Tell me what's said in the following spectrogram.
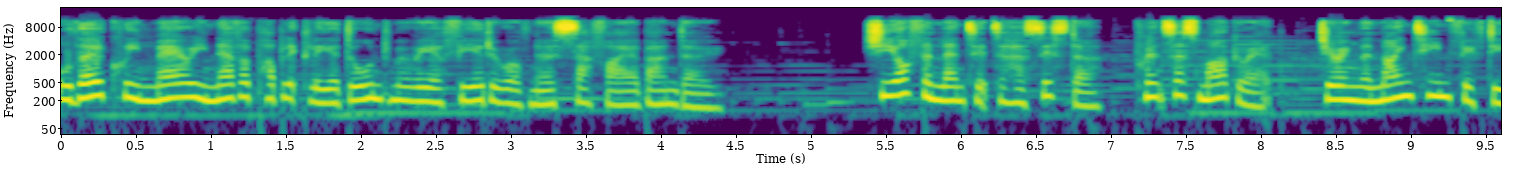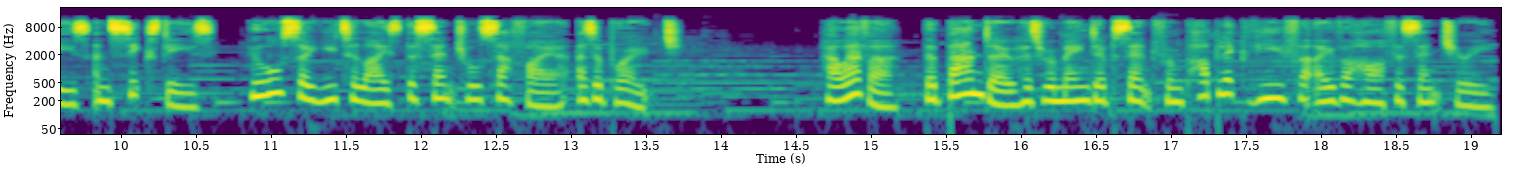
although Queen Mary never publicly adorned Maria Feodorovna's sapphire bandeau. She often lent it to her sister, Princess Margaret, during the 1950s and 60s, who also utilized the central sapphire as a brooch. However, the bandeau has remained absent from public view for over half a century.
